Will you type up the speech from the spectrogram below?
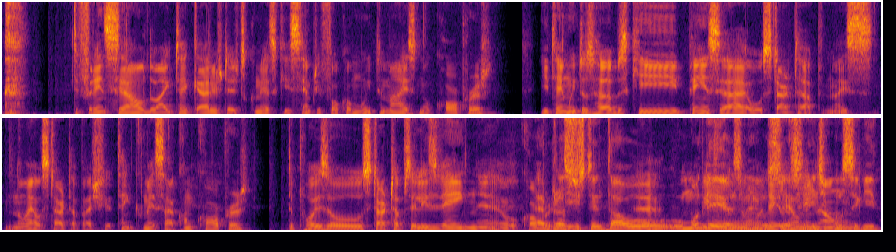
diferencial do iTech Garage desde o começo, que sempre focou muito mais no corporate. E tem muitos hubs que pensam, ah, é o startup. Mas não é o startup, acho que tem que começar com corporate. Depois os startups eles vêm, né? O é corporate. para que- sustentar o, é, o o modelo, business, o né? modelo, Você realmente senão- conseguir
